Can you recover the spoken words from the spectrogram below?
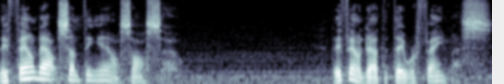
They found out something else also. They found out that they were famous.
